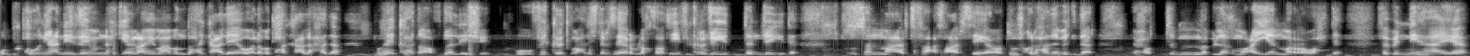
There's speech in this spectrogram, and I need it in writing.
وبكون يعني زي ما بنحكيها بالعامي ما بنضحك عليه ولا بضحك على حدا. وهيك هذا أفضل إشي. وفكرة الواحد يشتري سيارة بالأقساط هي فكرة جدا جيدة. خصوصا مع ارتفاع أسعار السيارات ومش كل حدا بيقدر يحط مبلغ معين مرة واحدة. فبالنهاية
